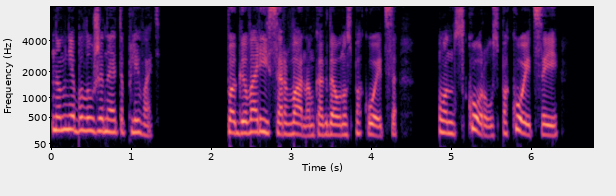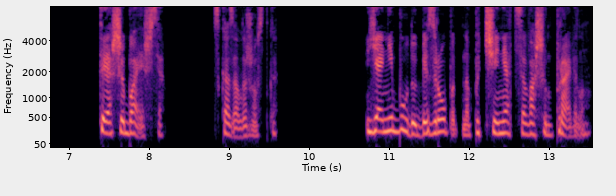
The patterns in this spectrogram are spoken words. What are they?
но мне было уже на это плевать. «Поговори с Арваном, когда он успокоится. Он скоро успокоится и... Ты ошибаешься, — сказала жестко. Я не буду безропотно подчиняться вашим правилам.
